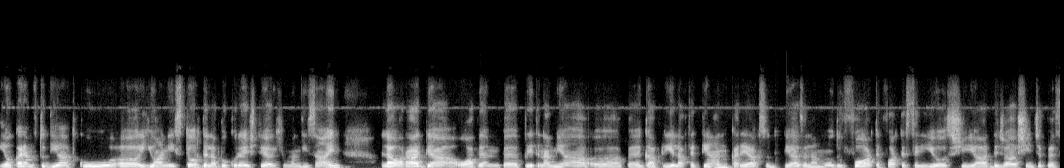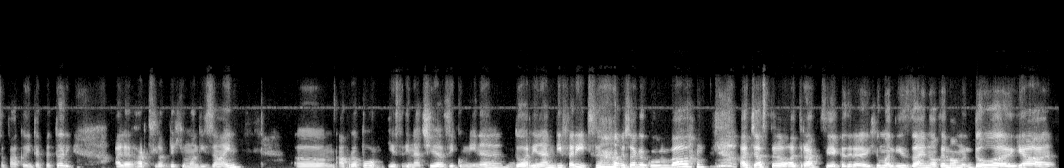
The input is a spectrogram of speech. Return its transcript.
eu care am studiat cu uh, Ioan Istor de la București, uh, Human Design, la Oradea o avem pe prietena mea, uh, pe Gabriela Fetian, care ea studiază la modul foarte, foarte serios și ea deja și începe să facă interpretări ale hărților de Human Design. Uh, apropo, este din aceea zi cu mine, doar din ani diferiți. Așa că cumva această atracție către Human Design o avem amândouă, ea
